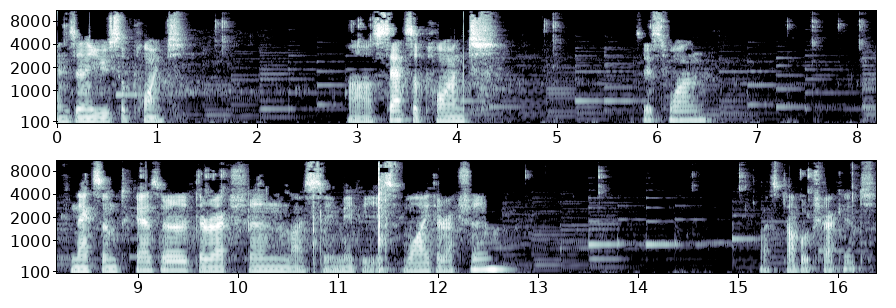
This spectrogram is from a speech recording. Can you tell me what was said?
and then use a point. Uh, set the point. This one. Connect them together. Direction. Let's say maybe it's y direction. Let's double check it.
